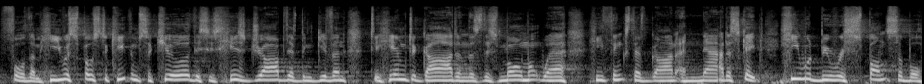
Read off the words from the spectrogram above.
for them. He was supposed to keep them secure. This is his job. They've been given to him to guard, and there's this moment where he thinks they've gone and now had escaped. He would be responsible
